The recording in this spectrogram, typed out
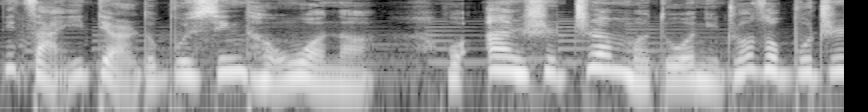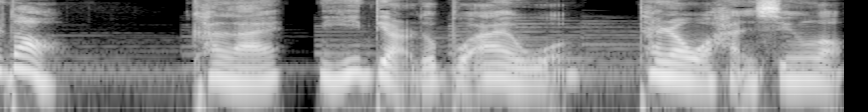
你咋一点都不心疼我呢？我暗示这么多，你装作不知道。看来你一点都不爱我，太让我寒心了。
